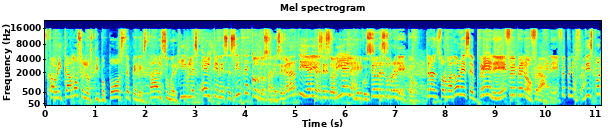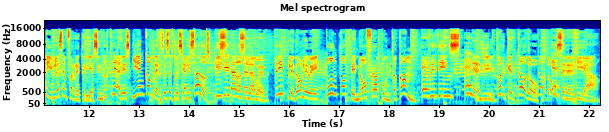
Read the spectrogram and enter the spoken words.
fabricamos los tipo poste, pedestal, sumergibles, el que necesite, con dos años de garantía y asesoría en la ejecución de su proyecto. Transformadores PNF Penofra. Disponibles en ferreterías industriales y en comercios especializados. Visítanos en la web www.penofra.com. Everything's Energy, porque todo, es energía.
